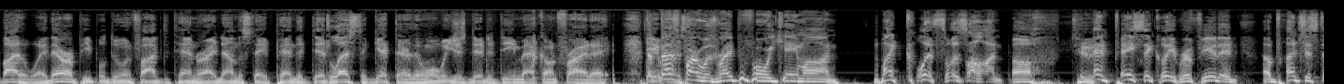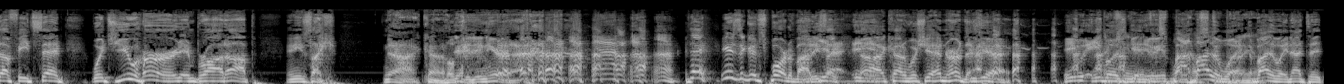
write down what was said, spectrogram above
By the way, there are people doing five to ten right down the state pen that did less to get there than what we just did at DMAC on Friday. The It best was- part was right before we came on. Mike Klis was on. Oh, dude. and basically refuted a bunch of stuff he'd said, which you heard and brought up. And he's like, Nah, I kind of hope you didn't hear that. Hey, Here's a good sport about it. He's Yeah, like, yeah. "Oh, I kind of wish you hadn't heard that. yeah, he, he was. Getting, by, by the way, by the way, not to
